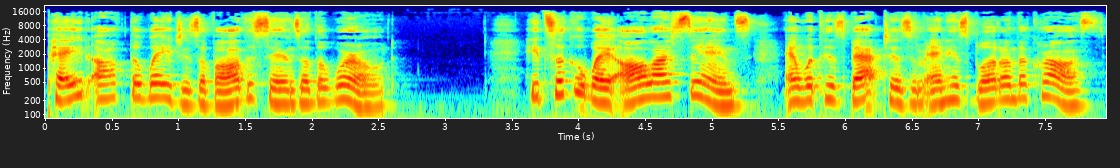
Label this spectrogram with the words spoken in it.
paid off the wages of all the sins of the world. He took away all our sins, and with his baptism and his blood on the cross,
